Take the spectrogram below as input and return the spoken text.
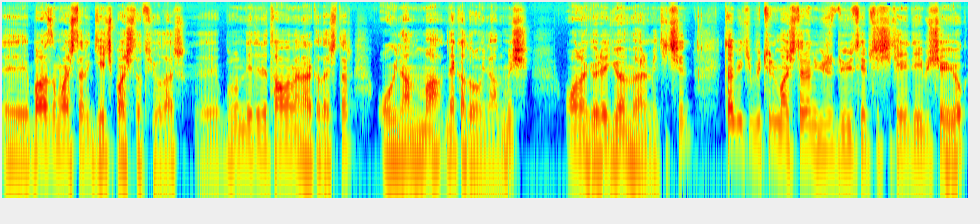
E, bazı maçları geç başlatıyorlar. E, bunun nedeni tamamen arkadaşlar oynanma ne kadar oynanmış ona göre yön vermek için. Tabii ki bütün maçların %100 hepsi şikeli diye bir şey yok.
